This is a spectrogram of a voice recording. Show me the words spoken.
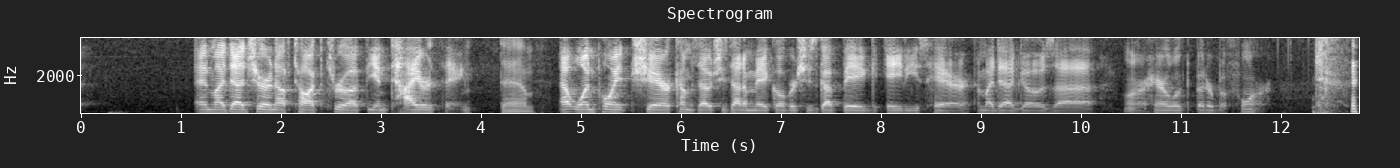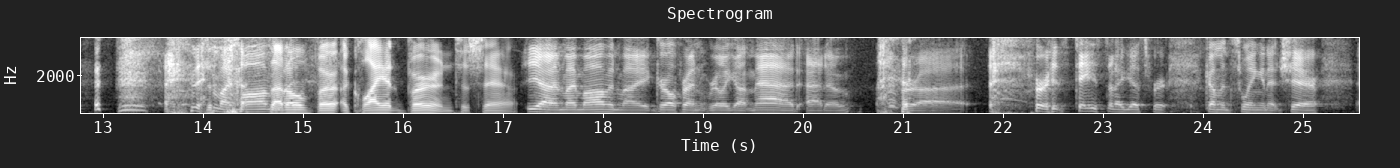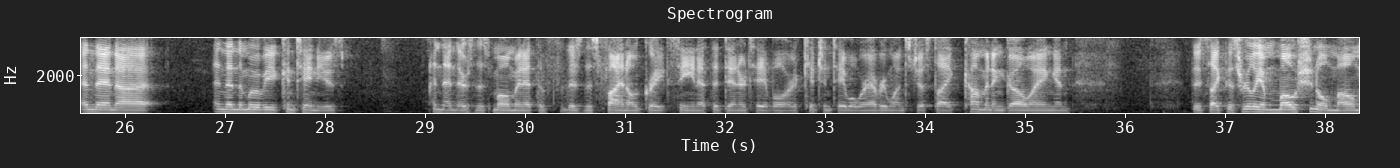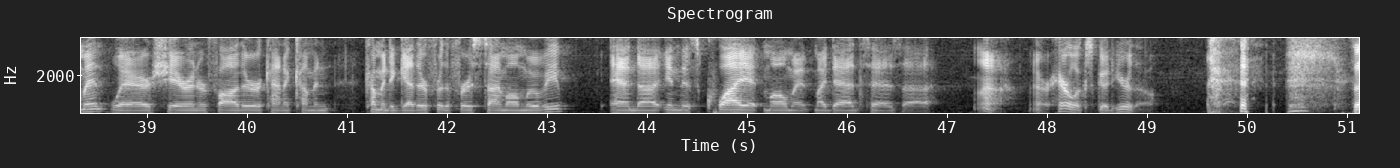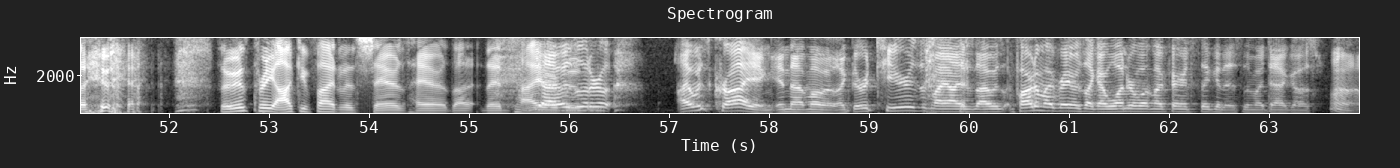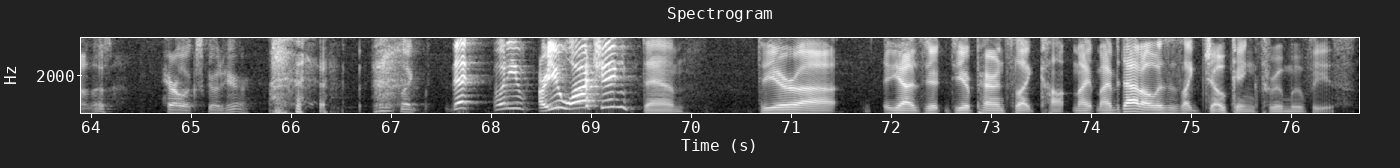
and my dad, sure enough, talked throughout the entire thing. Damn. At one point, Cher comes out. She's had a makeover. She's got big '80s hair, and my dad goes, uh, well, "Her hair looked better before." Just my a mom, subtle burn, a quiet burn to Cher. Yeah, and my mom and my girlfriend really got mad at him for uh, for his taste, and I guess for coming swinging at Cher. And then uh, and then the movie continues, and then there's this moment at the there's this final great scene at the dinner table or kitchen table where everyone's just like coming and going, and there's like this really emotional moment where Cher and her father are kind of coming coming together for the first time all movie. And uh, in this quiet moment, my dad says, uh, ah, "Her hair looks good here, though." So he, so he was preoccupied with Cher's hair the, the entire. Yeah, I was movie. literally, I was crying in that moment. Like there were tears in my eyes, and I was part of my brain was like, "I wonder what my parents think of this." And then my dad goes, "Oh, this hair looks good here." like that. What are you? Are you watching? Damn. Do your uh, yeah? Your, do your parents like? Com- my my dad always is like joking through movies.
